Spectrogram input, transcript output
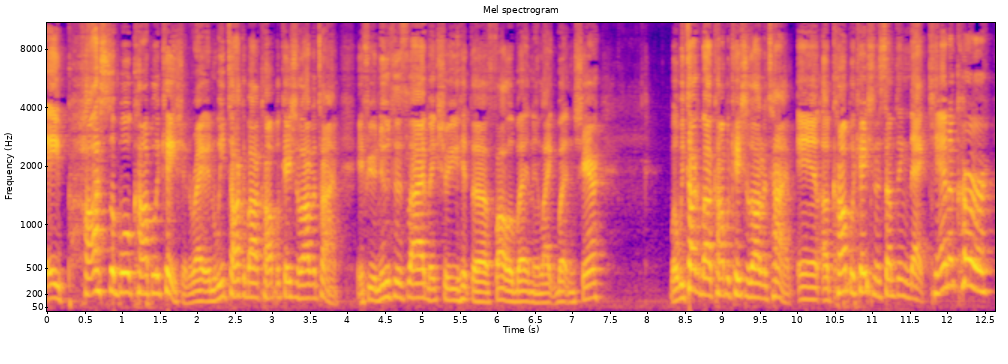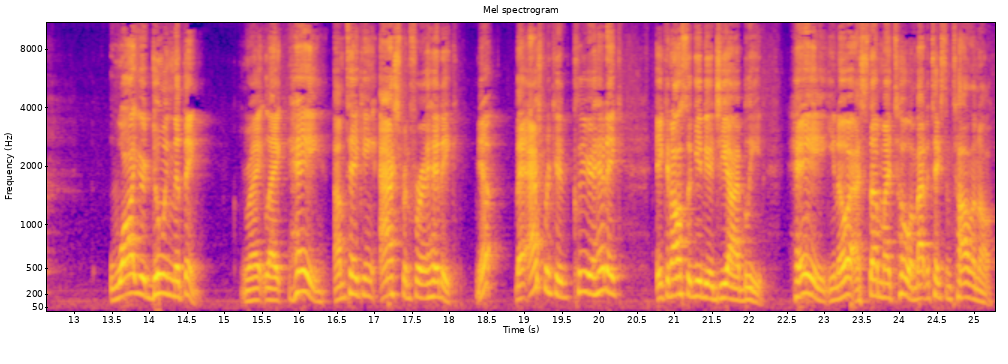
a possible complication right? And we talk about complications all the time. If you're new to this live make sure you hit the follow button and like button share. But we talk about complications all the time. And a complication is something that can occur while you're doing the thing right? Like, hey, I'm taking aspirin for a headache. Yep, that aspirin can clear a headache. It can also give you a GI bleed. Hey, you know what? I stubbed my toe. I'm about to take some Tylenol.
